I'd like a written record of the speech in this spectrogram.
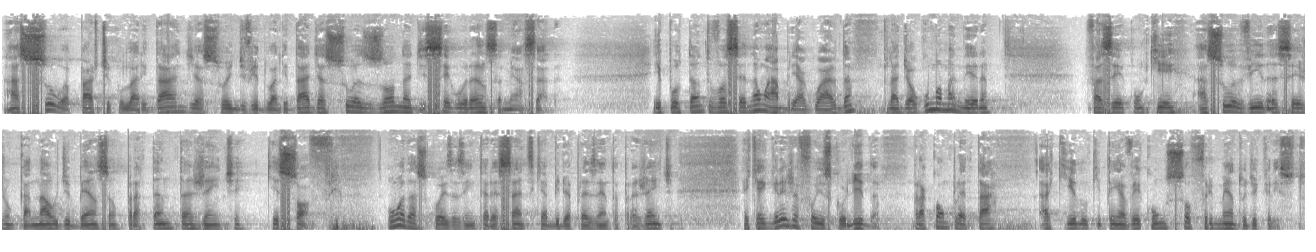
a sua particularidade, a sua individualidade, a sua zona de segurança ameaçada. E, portanto, você não abre a guarda para, de alguma maneira, fazer com que a sua vida seja um canal de bênção para tanta gente que sofre. Uma das coisas interessantes que a Bíblia apresenta para a gente é que a igreja foi escolhida para completar aquilo que tem a ver com o sofrimento de Cristo.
